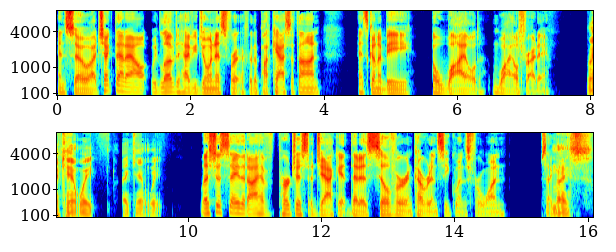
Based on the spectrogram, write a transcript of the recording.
And so uh, check that out. We'd love to have you join us for for the podcastathon. It's going to be a wild, wild Friday. I can't wait. I can't wait. Let's just say that I have purchased a jacket that is silver and covered in sequins for one segment. Nice.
